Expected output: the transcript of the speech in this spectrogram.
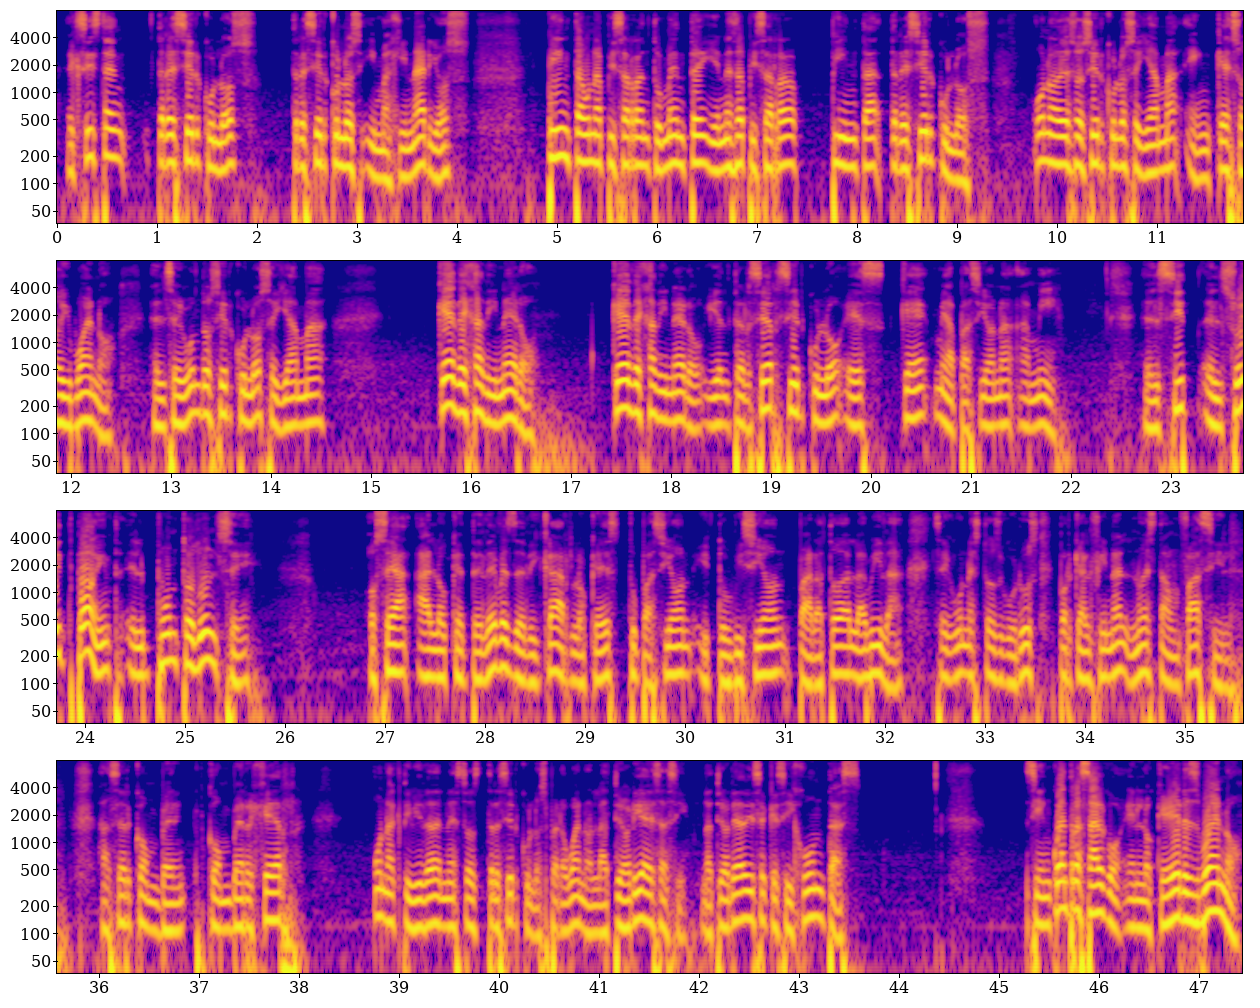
existen tres círculos, tres círculos imaginarios. Pinta una pizarra en tu mente y en esa pizarra pinta tres círculos. Uno de esos círculos se llama ¿En qué soy bueno? El segundo círculo se llama ¿Qué deja dinero? ¿Qué deja dinero? Y el tercer círculo es que me apasiona a mí. El, sweet point, el punto dulce, o sea, a lo que te debes dedicar, lo que es tu pasión y tu visión para toda la vida, según estos gurús, porque al final no es tan fácil hacer converger una actividad en estos tres círculos, pero bueno, la teoría es así. La teoría dice que si juntas, si encuentras algo en lo que eres bueno,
